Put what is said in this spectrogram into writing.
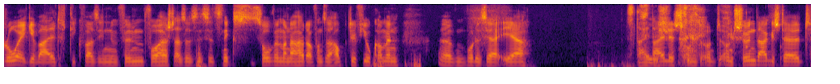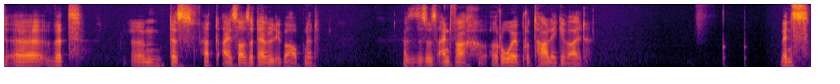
rohe Gewalt, die quasi in dem Film vorherrscht. Also es ist jetzt nichts so, wenn wir nachher auf unser Hauptreview kommen, ähm, wo das ja eher stylisch, stylisch und, und, und schön dargestellt äh, wird, ähm, das hat I Saw the Devil überhaupt nicht. Also das ist einfach rohe, brutale Gewalt. Wenn es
